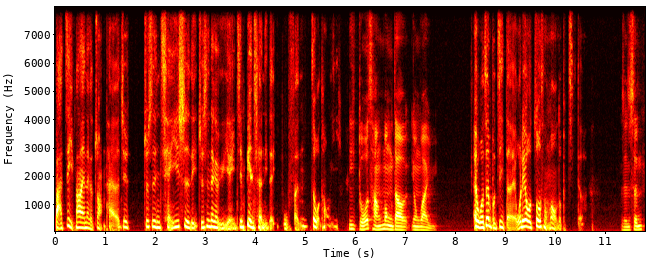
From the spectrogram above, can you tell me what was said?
把自己放在那个状态，而且就是你潜意识里，就是那个语言已经变成你的一部分，这我同意。你多长梦到用外语？哎、我真的不记得、欸，我连我做什么梦我都不记得。人生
